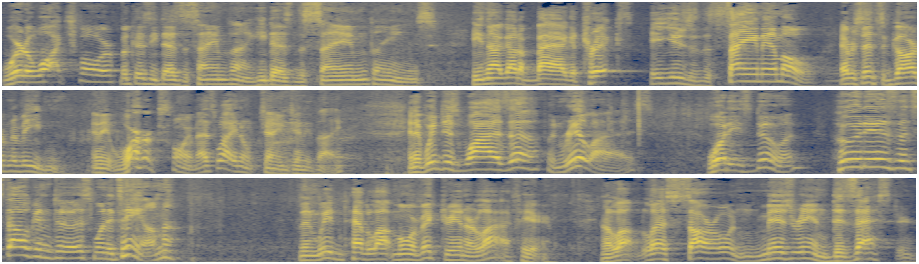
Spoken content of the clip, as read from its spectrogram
where to watch for, because he does the same thing. He does the same things. He's not got a bag of tricks. He uses the same MO ever since the Garden of Eden. And it works for him. That's why he don't change anything. And if we just wise up and realize what he's doing, who it is that's talking to us when it's him, then we'd have a lot more victory in our life here. And a lot less sorrow and misery and disaster.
